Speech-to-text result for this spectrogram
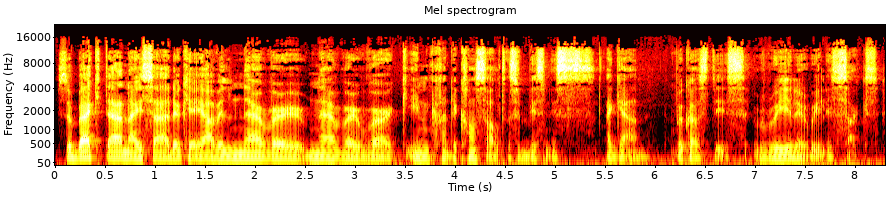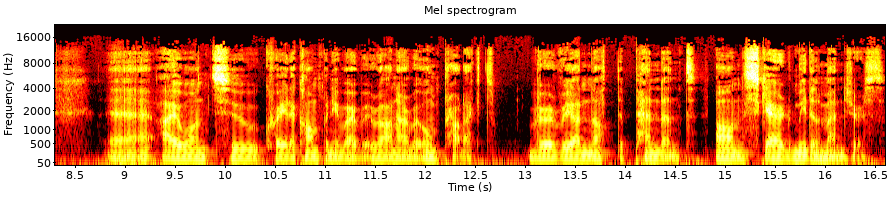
So back then I said, okay, I will never, never work in the consultancy business again because this really, really sucks uh, I want to create a company where we run our own product, where we are not dependent on scared middle managers.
